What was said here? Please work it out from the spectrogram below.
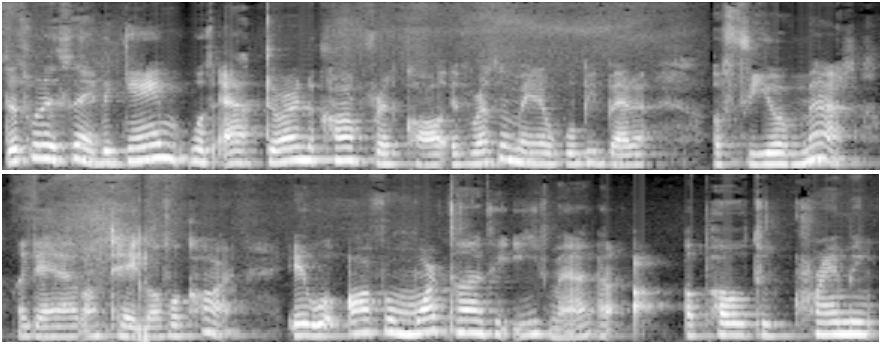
this is what it's saying. The game was asked during the conference call if WrestleMania will be better a field match like they have on Takeover card. It will offer more time to each match, uh, opposed to cramming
